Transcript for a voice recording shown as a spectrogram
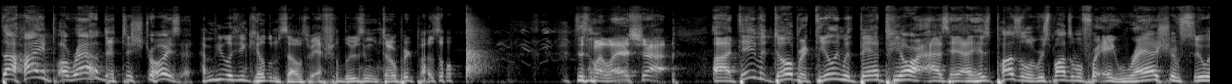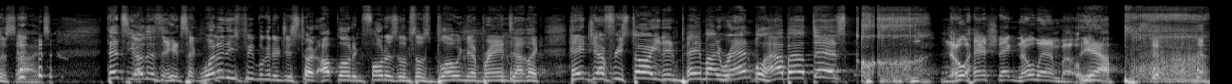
the hype around it destroys it. How many people think killed themselves after losing the Dobrik puzzle? this is my last shot. Uh, David Dobrik dealing with bad PR as uh, his puzzle responsible for a rash of suicides. That's the other thing. It's like, when are these people going to just start uploading photos of themselves blowing their brains out? Like, hey, Jeffree Star, you didn't pay my rent? Well, how about this? No hashtag, no Lambo. Yeah.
